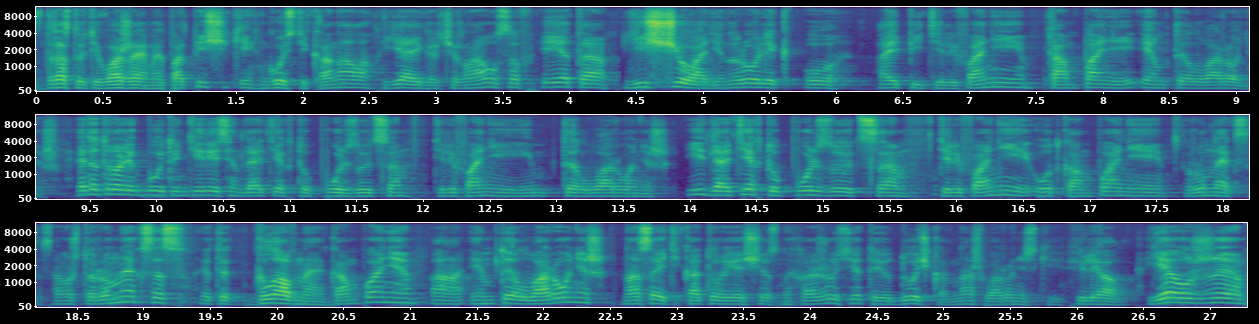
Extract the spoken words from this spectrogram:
Здравствуйте, уважаемые подписчики, гости канала, я Игорь Черноусов. И это еще один ролик о IP-телефонии компании MTEL Воронеж. Этот ролик будет интересен для тех, кто пользуется телефонией MTEL Воронеж и для тех, кто пользуется телефонией от компании Runexus. Потому что Runexus это главная компания, а MTEL Воронеж, на сайте которой я сейчас нахожусь, это ее дочка, наш воронежский филиал. Я уже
